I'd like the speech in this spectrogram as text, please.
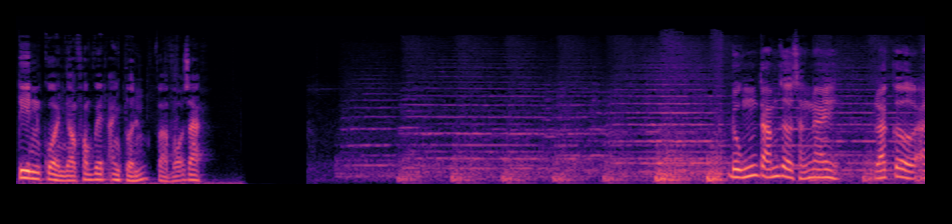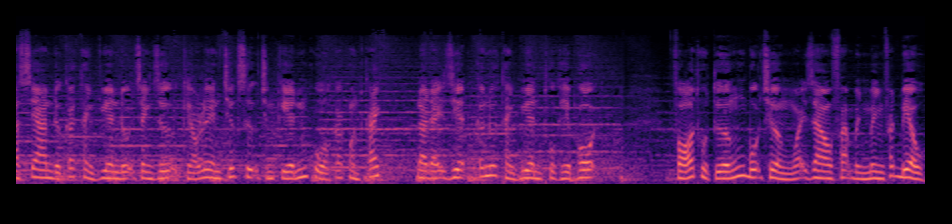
Tin của nhóm phóng viên Anh Tuấn và Võ Giang. Đúng 8 giờ sáng nay, lá cờ ASEAN được các thành viên đội danh dự kéo lên trước sự chứng kiến của các quan khách là đại diện các nước thành viên thuộc hiệp hội. Phó Thủ tướng Bộ trưởng Ngoại giao Phạm Bình Minh phát biểu,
